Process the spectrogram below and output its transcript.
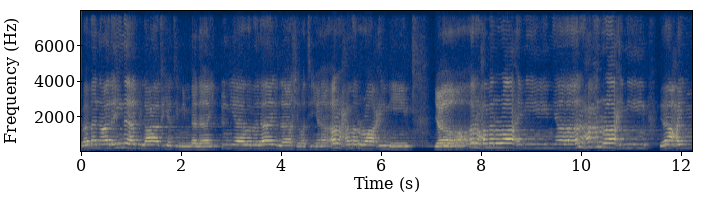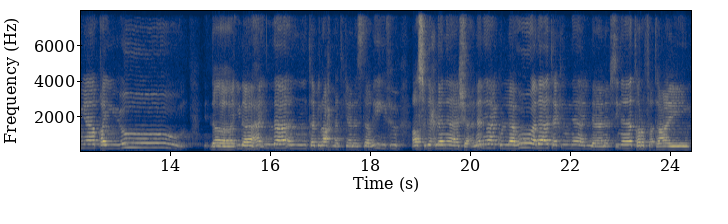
ومن علينا بالعافية من بلاء الدنيا وبلاء الآخرة يا أرحم الراحمين. يا أرحم الراحمين يا أرحم الراحمين. يا حي يا قيوم. لا إله إلا أنت برحمتك نستغيث. أصلح لنا شأننا كله ولا تكلنا إلى نفسنا طرفة عين.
